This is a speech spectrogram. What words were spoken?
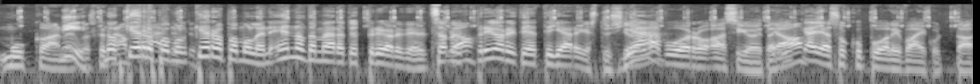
mukaan. Niin, koska no kerropa, päätetty... mulle, kerropa mulle ne ennalta määrätyt prioriteetit. Sanoit prioriteettijärjestys, Kyllä. jäävuoroasioita, Joo. ikä ja sukupuoli vaikuttaa.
